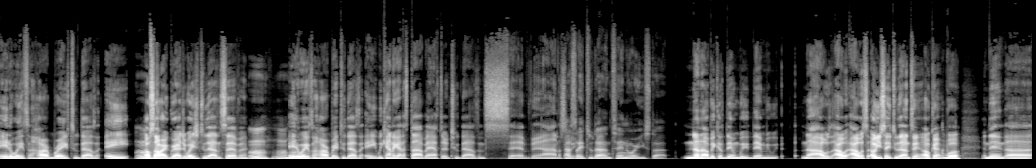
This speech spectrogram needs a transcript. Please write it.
808s and Heartbreaks, 2008. Mm. Oh, sorry, Graduation, 2007. Mm-hmm. 808s and Heartbreak, 2008. We kind of got to stop after 2007, honestly. I say 2010 where you stop. no, no, because then we then we no, I was I, was- I was oh you say 2010? Okay, well, and then uh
